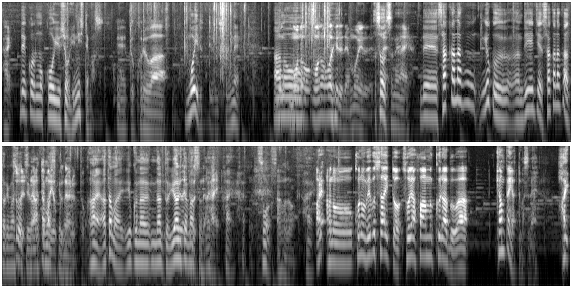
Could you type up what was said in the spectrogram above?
はい。でこのこういう商品にしてます。えっ、とこれはモイルっていうんですけどねあのモノモノオイルでモイルですね。そうですね、はい。で魚よく DHA 魚から取りましょうって言われてますけど。ね頭良くなるとか。はい頭良くななると言われてますので、言われはいてますはい。そうです。なるほど、はい。あれあのーこのウェブサイトソヤファームクラブはキャンペーンやってますね。はい。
